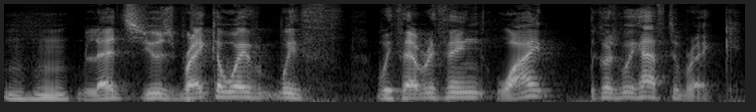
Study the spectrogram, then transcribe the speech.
Mm-hmm. Let's use breakaway with with everything. Why? Because we have to break.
